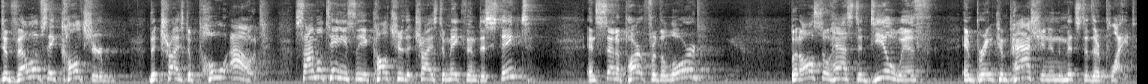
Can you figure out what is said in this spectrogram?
develops a culture that tries to pull out simultaneously a culture that tries to make them distinct and set apart for the Lord but also has to deal with and bring compassion in the midst of their plight.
